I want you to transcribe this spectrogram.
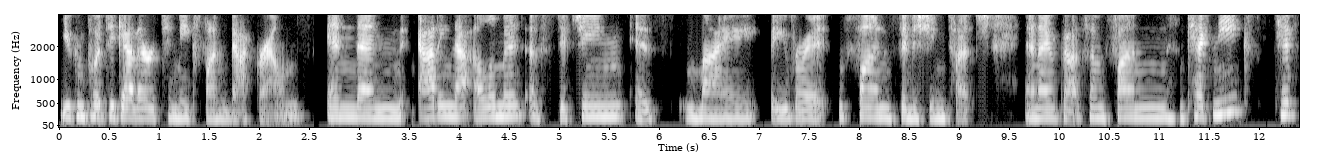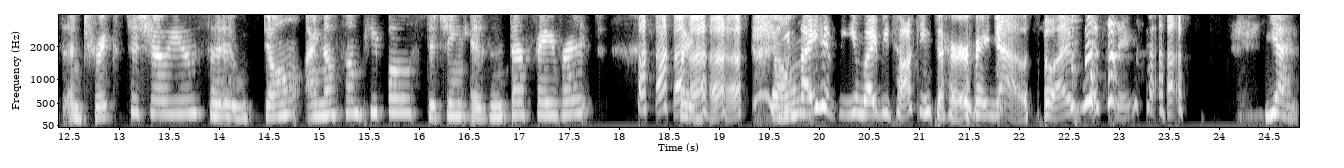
you can put together to make fun backgrounds. And then adding that element of stitching is my favorite fun finishing touch. And I've got some fun techniques, tips, and tricks to show you. So don't, I know some people stitching isn't their favorite. you might have, you might be talking to her right now, so I'm listening. Yes,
